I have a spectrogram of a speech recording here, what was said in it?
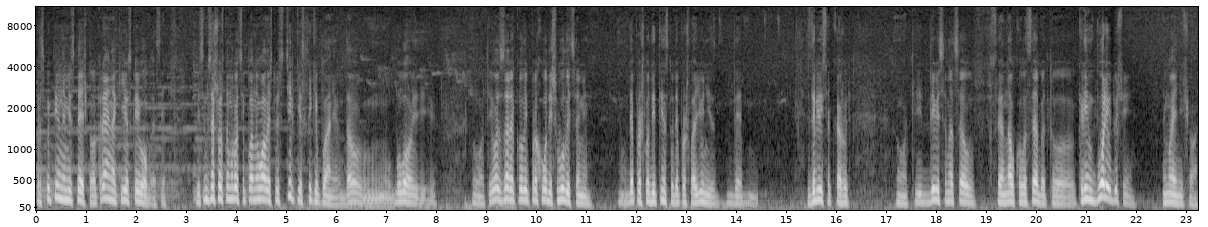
перспективне містечко, окраїна Київської області. У 86-му році планувалось тут стільки, стільки планів. Да, ну, було і, от. і ось зараз, коли проходиш вулицями, де пройшло дитинство, де пройшла юність, де зрілість, як кажуть, от, і дивишся на це все навколо себе, то крім болі в душі, немає нічого.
